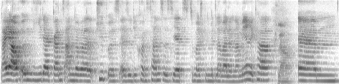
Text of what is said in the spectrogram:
da ja auch irgendwie jeder ganz anderer Typ ist. Also die Konstanze ist jetzt zum Beispiel mittlerweile in Amerika. Klar. Ähm,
